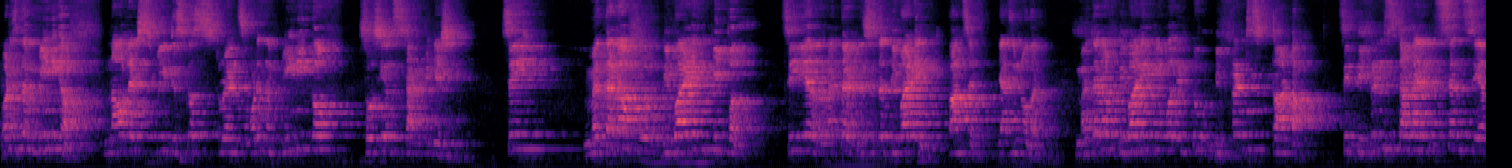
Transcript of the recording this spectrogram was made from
what is the meaning of now let's we discuss students what is the meaning of social stratification? See method of dividing people. See here method this is the dividing concept. As you know that method of dividing people into different strata. See different strata in sense here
